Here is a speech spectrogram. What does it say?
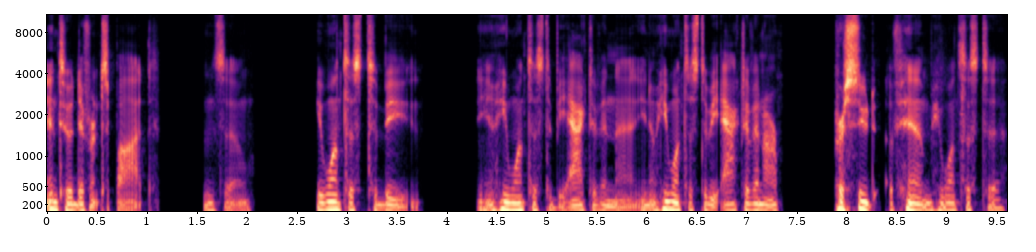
into a different spot. And so he wants us to be you know, he wants us to be active in that. You know, he wants us to be active in our pursuit of him. He wants us to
